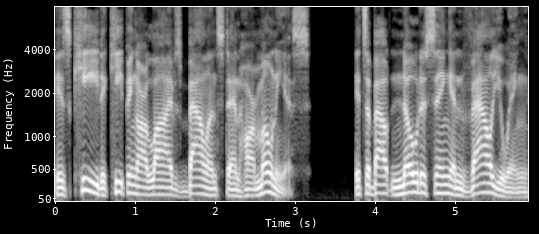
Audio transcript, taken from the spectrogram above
is key to keeping our lives balanced and harmonious. It's about noticing and valuing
